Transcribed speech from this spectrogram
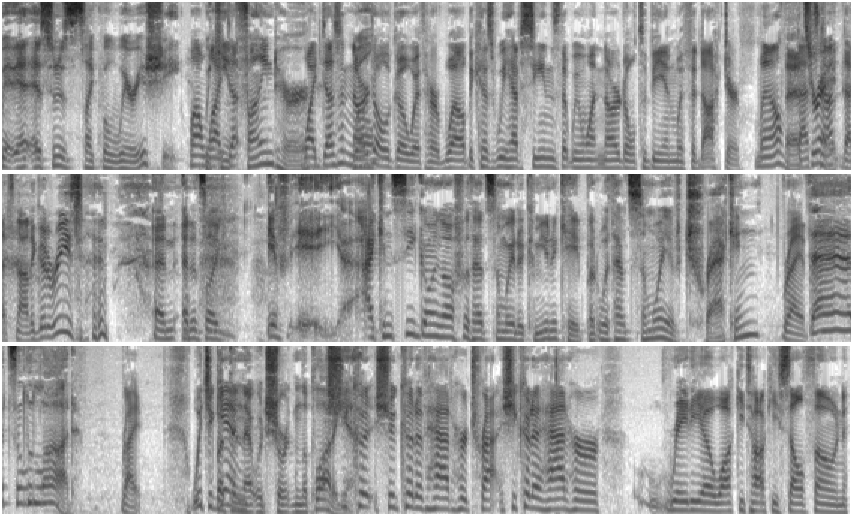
as soon as it's like, well, where is she? Well, we why can't do- find her. Why doesn't Well, Nardole go with her? Well, because we have scenes that we want Nardole to be in with the Doctor. Well, That's that's, right. not that's not a good reason. and and it's like if eh, I can see going off without some way to communicate, but without some way of tracking, Right. That's a little odd. right. Which again, But then that would shorten the plot she again. could she could have had her tra- she could have had her radio walkie talkie cell phone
